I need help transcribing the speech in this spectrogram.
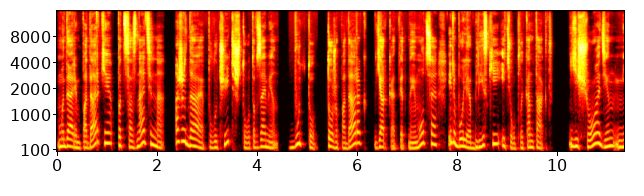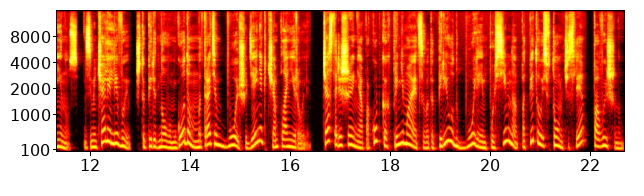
Мы дарим подарки подсознательно, ожидая получить что-то взамен. Будь то тоже подарок, яркая ответная эмоция или более близкий и теплый контакт. Еще один минус. Замечали ли вы, что перед Новым годом мы тратим больше денег, чем планировали? Часто решение о покупках принимается в этот период более импульсивно, подпитываясь в том числе повышенным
